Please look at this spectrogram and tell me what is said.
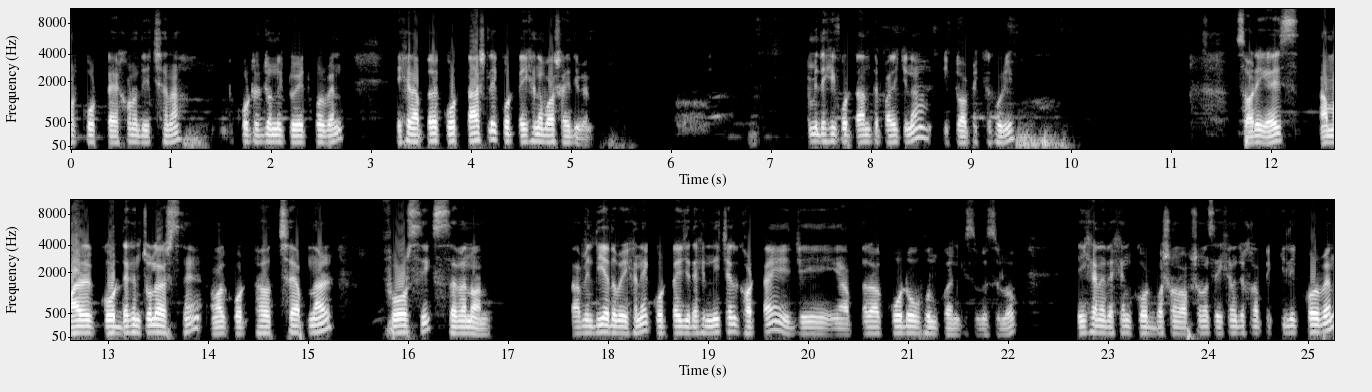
আমার কোডটা এখনও দিচ্ছে না। কোডের জন্য একটু ওয়েট করবেন। এখানে আপনারা কোডটা আসলে কোডটা এখানে বসাই দিবেন। আমি দেখি কোডটা আনতে পারি কিনা। একটু অপেক্ষা করি। সরি গাইস আমার কোড দেখেন চলে আসছে। আমার কোডটা হচ্ছে আপনার 4671 আমি দিয়ে দেবো এখানে কোডটা এই যে দেখেন নিচের ঘরটায় যে আপনারা কোডও ভুল করেন কিছু, কিছু লোক। এইখানে দেখেন কোড বসানোর অপশন আছে এখানে যখন আপনি ক্লিক করবেন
